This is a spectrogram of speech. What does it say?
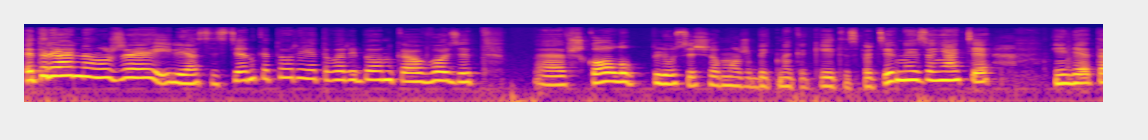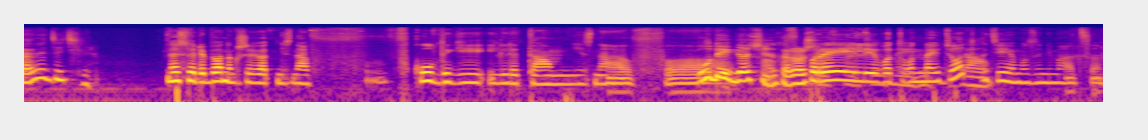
это реально уже или ассистент, который этого ребенка возит Э, в школу, плюс еще, может быть, на какие-то спортивные занятия, или это родители. Но если ребенок живет, не знаю, в, в Кулдыге или там, не знаю, в э, Кулдыге очень хороший. В Прейле, вот он найдет, зал. где ему заниматься?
